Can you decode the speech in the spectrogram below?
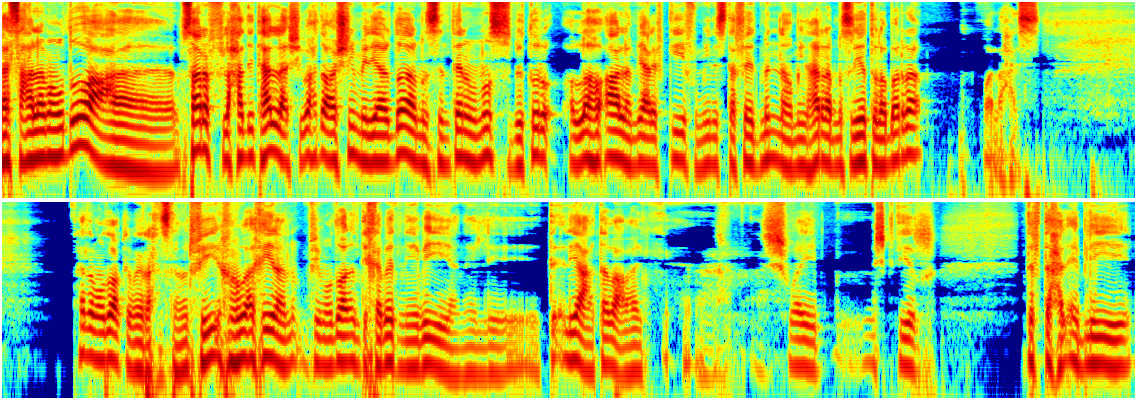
بس على موضوع آه، صرف لحد هلا شي 21 مليار دولار من سنتين ونص بطرق الله أعلم بيعرف كيف ومين استفاد منها ومين هرب مصرياته لبرا ولا حس. هذا موضوع كمان رح نستمر فيه. وأخيرا في موضوع الانتخابات النيابية يعني اللي التقليعه تبعه هيك شوي مش كتير تفتح القابليه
